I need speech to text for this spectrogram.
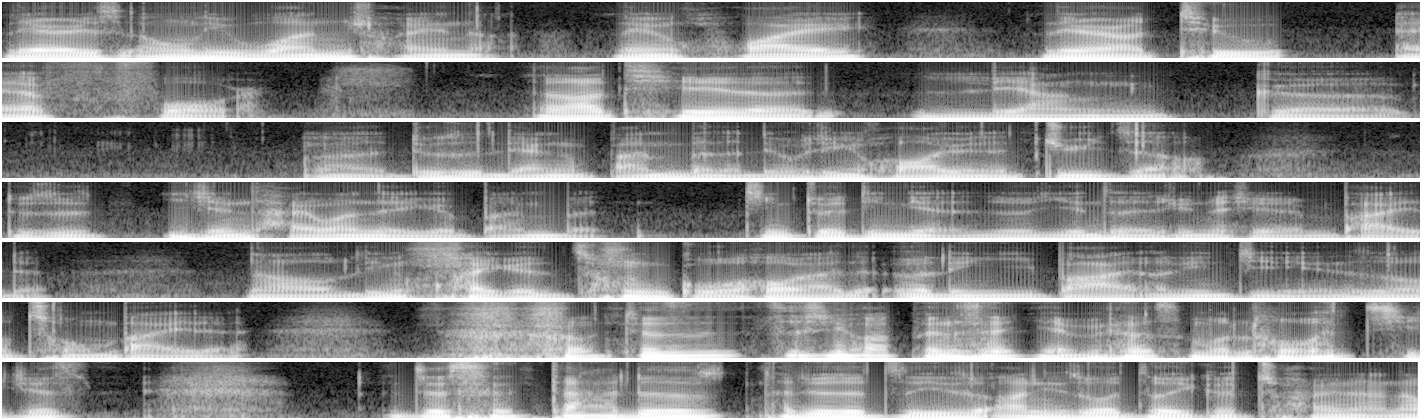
there is only one China, then why there are two F4？那他贴了两个呃，就是两个版本的《流星花园》的剧照。 就是以前台湾的一个版本，经最经典的就是言承旭那些人拍的，然后另外一个是中国后来的二零一八、二零几年的时候重拍的，就是这句话本身也没有什么逻辑，就是就是大家就是他就是直接说啊，你说只有一个 China，那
